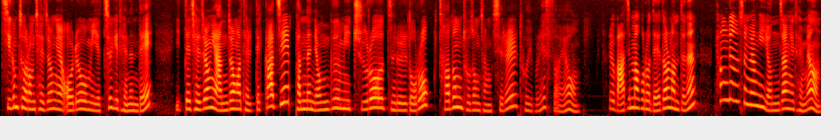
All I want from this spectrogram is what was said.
지금처럼 재정의 어려움이 예측이 되는데 이때 재정이 안정화될 때까지 받는 연금이 줄어들도록 자동 조정 장치를 도입을 했어요. 그리고 마지막으로 네덜란드는 평균 수명이 연장이 되면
